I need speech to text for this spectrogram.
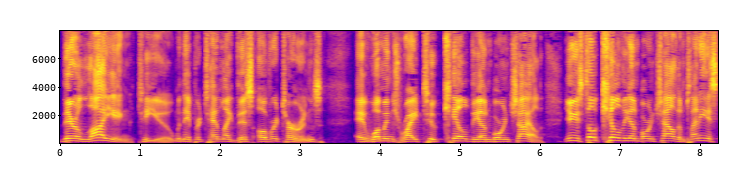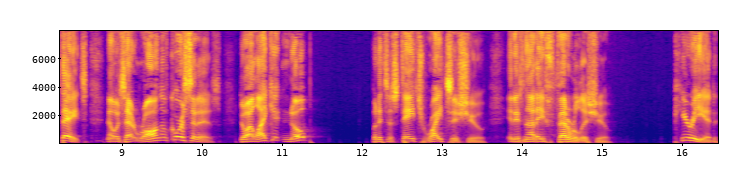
They're lying to you when they pretend like this overturns a woman's right to kill the unborn child. You can still kill the unborn child in plenty of states. Now, is that wrong? Of course it is. Do I like it? Nope. But it's a states' rights issue. It is not a federal issue. Period.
